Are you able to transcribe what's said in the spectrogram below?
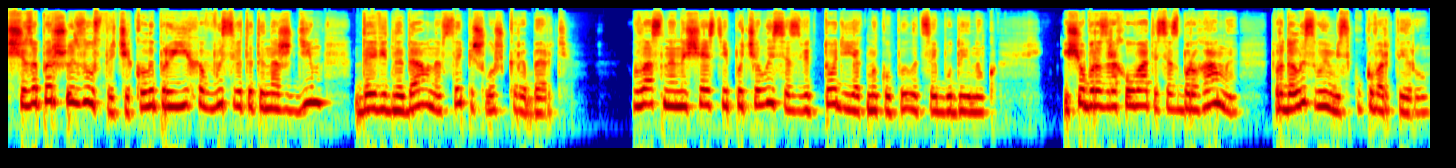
ще за першої зустрічі, коли приїхав висвятити наш дім, де віднедавна все пішло шкереберть. Власне, нещастя й почалися звідтоді, як ми купили цей будинок, і щоб розрахуватися з боргами, продали свою міську квартиру.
